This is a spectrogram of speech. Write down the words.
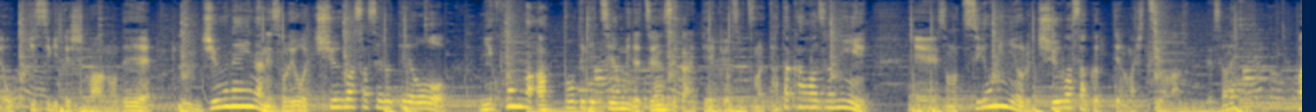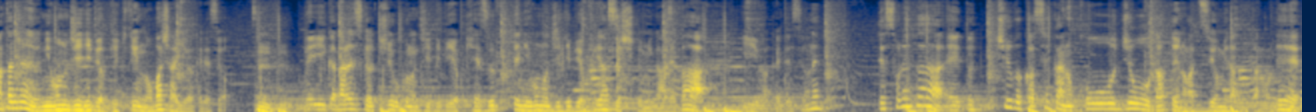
大きすぎてしまうので、うん、10年以内にそれを中和させる手を日本の圧倒的強みで全世界に提供するつまり戦わずに、えー、その強みによる中和策っていうのが必要なんですよね。まあ、単純に言うと日本の GDP を劇的に伸ばしゃいいわけですよ、うんうん、で言い方あれですけど中国の GDP を削って日本の GDP を増やす仕組みがあればいいわけですよねでそれが、えーと、中国は世界の工場だというのが強みだったので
